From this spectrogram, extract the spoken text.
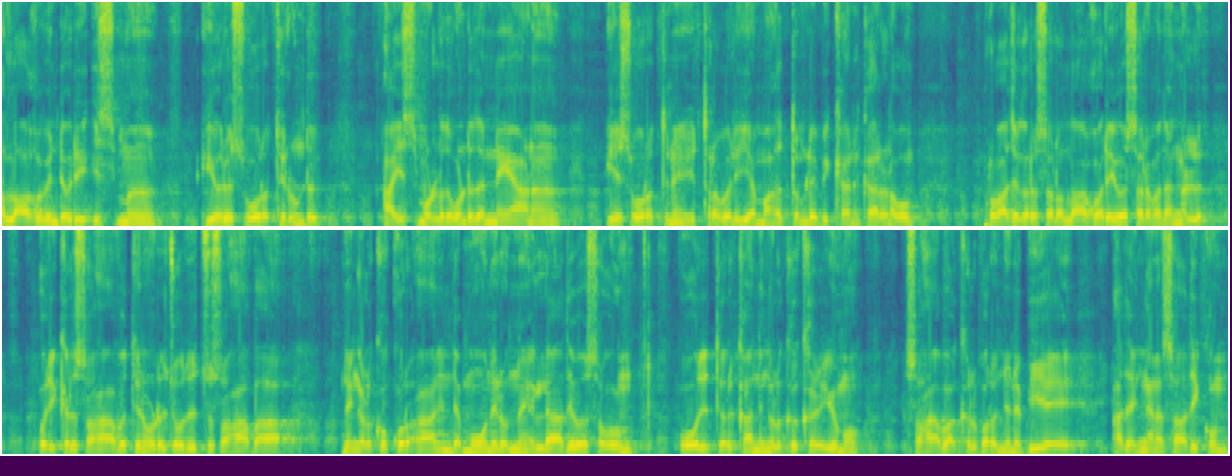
അള്ളാഹുവിന്റെ ഒരു ഇസ്മ ഈ ഒരു സൂറത്തിലുണ്ട്. ആ ഇസ്മുള്ളത് കൊണ്ട് തന്നെയാണ് ഈ സൂറത്തിന് ഇത്ര വലിയ മഹത്വം ലഭിക്കാൻ കാരണവും. പ്രവാചകർ സലല്ലാഹു അലൈ വസലമ തങ്ങൾ ഒരിക്കൽ സഹാബത്തിനോട് ചോദിച്ചു സഹാബ നിങ്ങൾക്ക് ഖുർആാനിന്റെ മൂന്നിലൊന്ന് എല്ലാ ദിവസവും ഓതിത്തീർക്കാൻ നിങ്ങൾക്ക് കഴിയുമോ? സഹാബാക്കൾ പറഞ്ഞു നബിയെ അതെങ്ങനെ സാധിക്കും?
